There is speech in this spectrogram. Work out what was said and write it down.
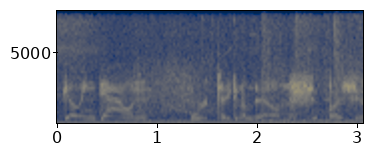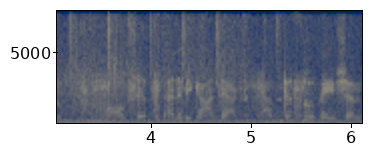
going down. We're taking them down, ship by ship. All ships, enemy contact at this location.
